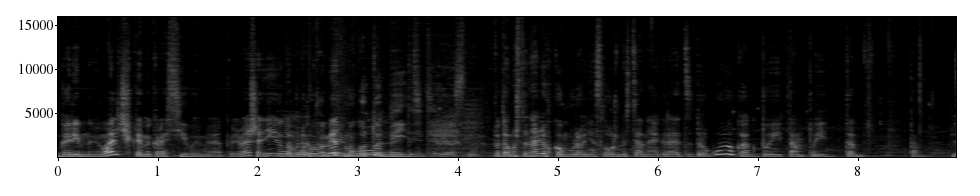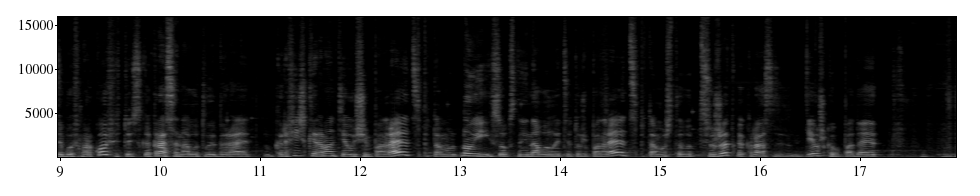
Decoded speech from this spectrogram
гаремными мальчиками красивыми, понимаешь, они ее там в любой момент могут убить. Потому что на легком уровне сложности она играет за другую, как бы, и там, по, там там «Любовь морковь», то есть как раз она вот выбирает. Графический роман тебе очень понравится, потому ну и, собственно, и новелла тебе тоже понравится, потому что вот сюжет как раз девушка попадает в,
